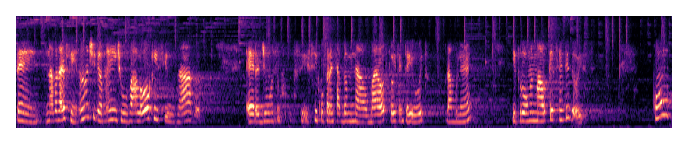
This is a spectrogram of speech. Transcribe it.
Tem. Na verdade, assim, antigamente o valor que se usava era de uma circunferência abdominal maior do que 88 para a mulher e para o homem maior do que 102. Com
